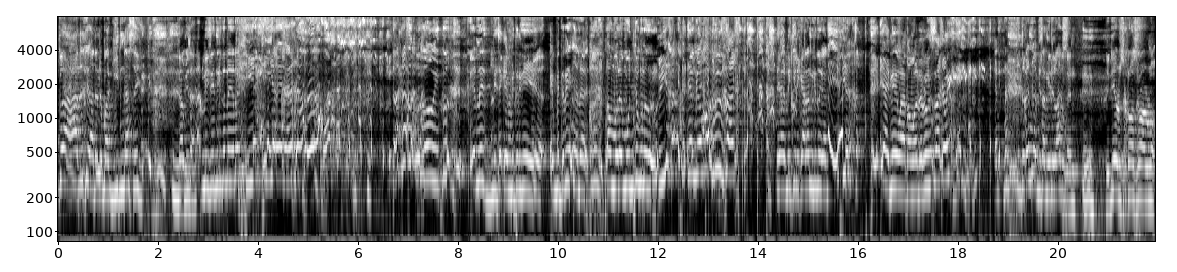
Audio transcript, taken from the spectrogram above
Tuh ada ada di Baginda sih. Gak bisa di sini kita dengerin iya iya. iya. Oh itu kan dicek MP3-nya ya. MP3-nya nggak ada tombolnya muncung tuh. Iya. Yang gampang rusak. Yang di kiri kanan gitu kan. Iya. ya ini mana tombol udah rusak lagi. Dan itu kan gak bisa milih lagu kan. Jadi harus scroll scroll dulu.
